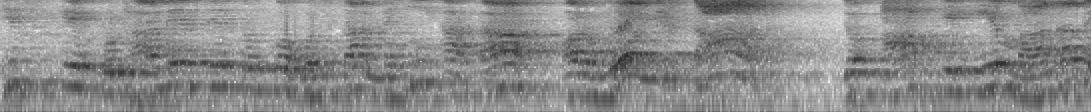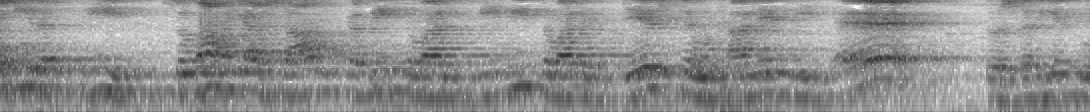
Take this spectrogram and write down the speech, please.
जिसके उठाने से तुमको गुस्सा नहीं आता, और वो मिकदार जो आपके लिए माना नहीं रखती सुबह या शाम कभी तुम्हारी बीवी तुम्हारे जेब से उठा लेती है तो शरीयत ने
